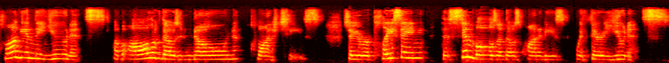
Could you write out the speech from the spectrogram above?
plug in the units of all of those known quantities. So you're replacing the symbols of those quantities with their units.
